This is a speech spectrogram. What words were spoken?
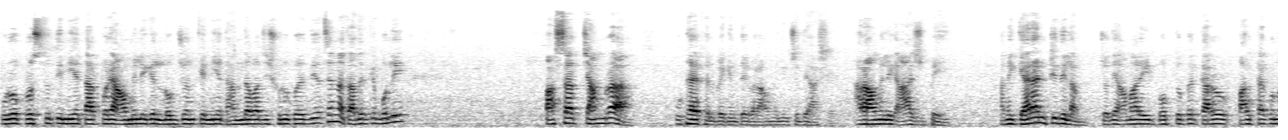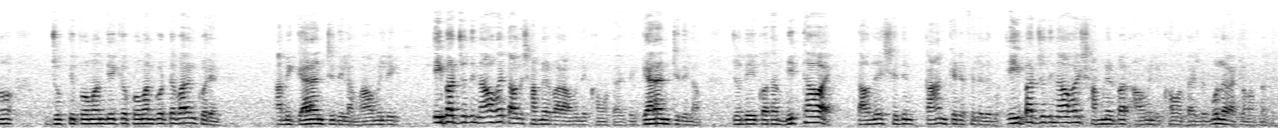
পুরো প্রস্তুতি নিয়ে তারপরে আওয়ামী লীগের লোকজনকে নিয়ে ধান্দাবাজি শুরু করে দিয়েছেন না, তাদেরকে বলি, পাশার চামড়া উঠায় ফেলবে কিন্তু এবার আওয়ামী লীগ যদি আসে। আর আওয়ামী লীগ আসবেই। আমি গ্যারান্টি দিলাম, যদি আমার এই বক্তব্যের কারোর পাল্টা কোনো যুক্তি প্রমাণ দিয়ে কেউ প্রমাণ করতে পারেন করেন, আমি গ্যারান্টি দিলাম আওয়ামী লীগ এইবার যদি না হয়, তাহলে সামনের বার আওয়ামী লীগ ক্ষমতা আসবে। গ্যারান্টি দিলাম। যদি এই কথা মিথ্যা হয়, তাহলে সেদিন কান কেটে ফেলে দেবো। এইবার যদি না হয়, সামনের বার আওয়ামী লীগ ক্ষমতা আসবে বলে রাখলাম আপনাদের।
